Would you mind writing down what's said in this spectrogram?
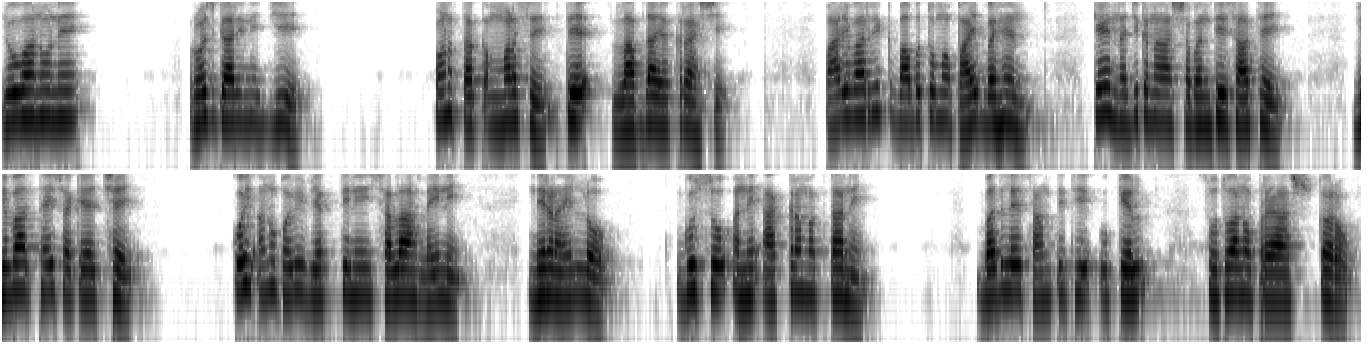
યુવાનોને રોજગારીની જે પણ તક મળશે તે લાભદાયક રહેશે. પારિવારિક બાબતોમાં ભાઈ બહેન કે નજીકના સંબંધી સાથે વિવાદ થઈ શકે છે. કોઈ અનુભવી વ્યક્તિની સલાહ લઈને નિર્ણય લો. ગુસ્સો અને આક્રમકતાને બદલે શાંતિથી ઉકેલ શોધવાનો પ્રયાસ કરો.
